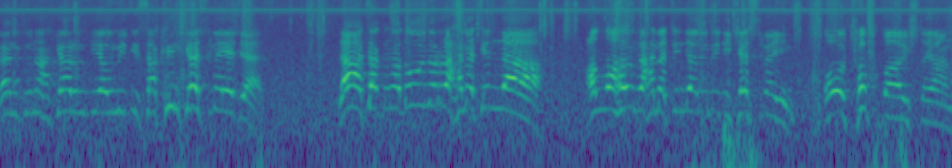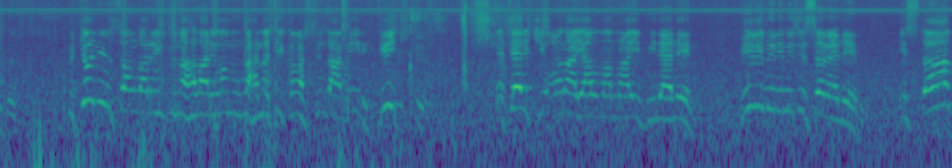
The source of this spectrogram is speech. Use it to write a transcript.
ben günahkarım diye ümidi sakın kesmeyeceğiz. La taknadu min rahmetillah. Allah'ın rahmetinden ümidi kesmeyin. O çok bağışlayandır. Bütün insanların günahları onun rahmeti karşısında bir hiçtir. Yeter ki ona yalvarmayı bilelim. Birbirimizi sevelim. İslam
